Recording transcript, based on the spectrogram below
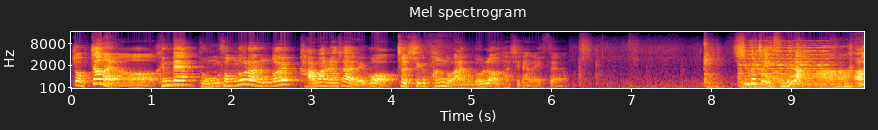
좁잖아요. 근데 동성로라는 걸 감안을 하셔야 되고 저 지금 방금 안 놀라운 사실이 하나 있어요. 신발장이 있습니다. 아... 아,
